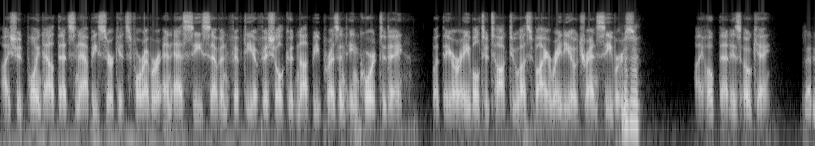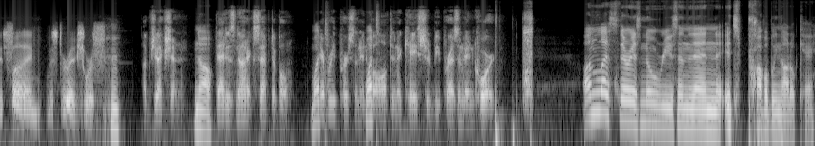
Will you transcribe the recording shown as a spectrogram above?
I should point out that Snappy Circuits Forever and SC750 official could not be present in court today, but they are able to talk to us via radio transceivers. Mhm. I hope that is okay. That is fine, Mr. Edgeworth. Objection. No. That is not acceptable. What? Every person What? involved in a case should be present in court. Unless there is no reason, then it's probably not okay.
